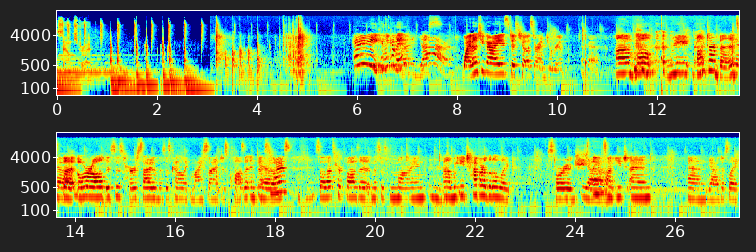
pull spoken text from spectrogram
Soundstripe. Hey, can we come in? Yes. Why don't you guys just show us around your room? Okay. Um, well, we bunked our beds, Yeah. but overall, this is her side, and this is kind of like my side, just closet and desk Yeah. wise. So that's her closet, and this is mine. Mhm. Um, we each have our little like storage Yeah. things on each end, and yeah, just like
